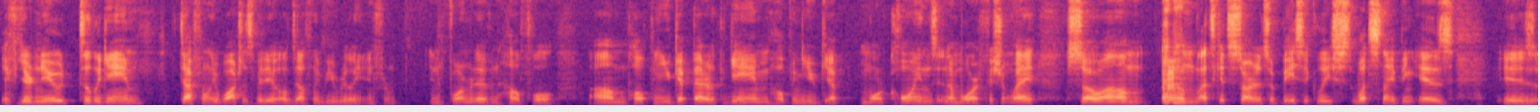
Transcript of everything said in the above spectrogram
if you're new to the game, definitely watch this video. It'll definitely be really inform informative and helpful. Um, hoping you get better at the game, hoping you get more coins in a more efficient way. So um, let's get started. So basically, what sniping is is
